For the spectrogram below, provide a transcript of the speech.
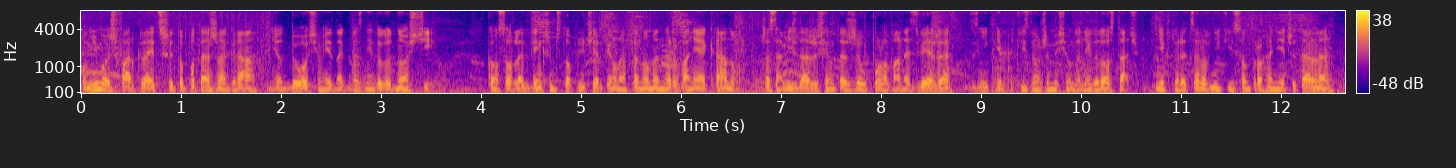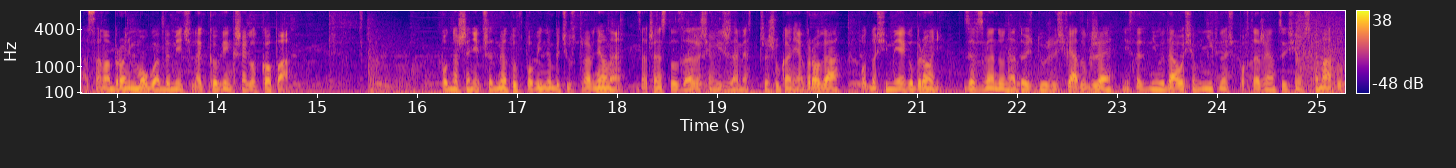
Pomimo iż Far Cry 3 to potężna gra, nie odbyło się jednak bez niedogodności. Konsole w większym stopniu cierpią na fenomen rwania ekranu. Czasami zdarzy się też, że upolowane zwierzę zniknie, póki zdążymy się do niego dostać. Niektóre celowniki są trochę nieczytelne, a sama broń mogłaby mieć lekko większego kopa. Podnoszenie przedmiotów powinno być usprawnione. Za często zdarza się, iż zamiast przeszukania wroga, podnosimy jego broń. Ze względu na dość duży świat w grze, niestety nie udało się uniknąć powtarzających się schematów,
